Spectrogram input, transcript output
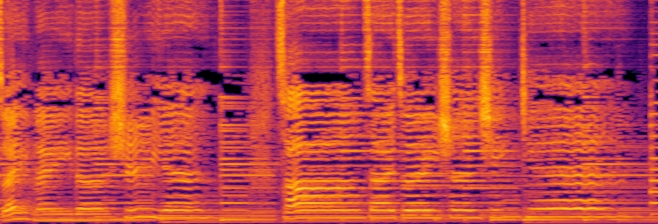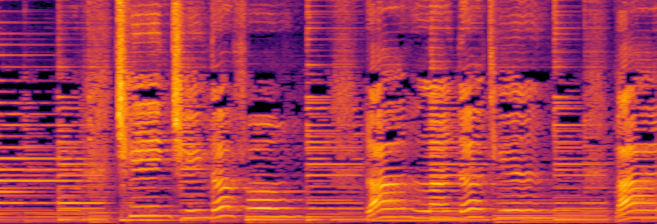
最美的誓言，藏在最深心间。轻轻的风，蓝蓝的天，白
